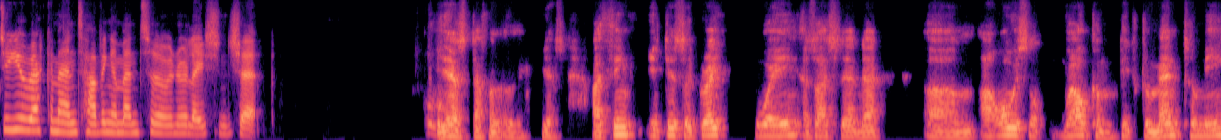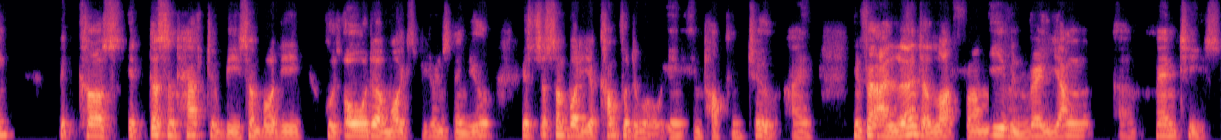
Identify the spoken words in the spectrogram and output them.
Do you recommend having a mentor in a relationship? Yes, definitely. Yes, I think it is a great way. As I said, that um, I always welcome people to mentor me because it doesn't have to be somebody who's older or more experienced than you. It's just somebody you're comfortable in, in talking to. I, in fact, I learned a lot from even very young uh, mentees,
